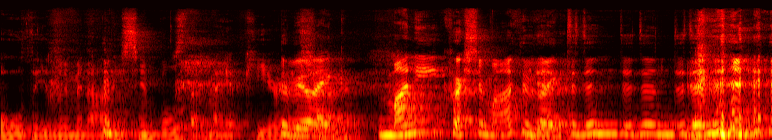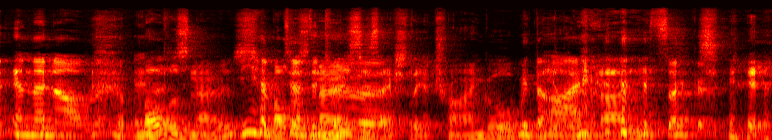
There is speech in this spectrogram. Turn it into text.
all the Illuminati symbols that may appear in It'd the be like money question mark and Yeah. like dun, dun, dun, dun, dun, and then um Mulder's nose. Yeah, Mulder's nose is a- actually a triangle with, with the, the, eye. Illuminati. it's so good. yeah.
